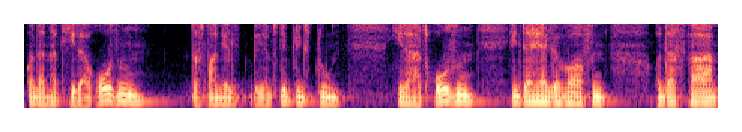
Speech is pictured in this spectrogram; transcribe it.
und dann hat jeder Rosen das waren ja Williams Lieblingsblumen. Jeder hat Rosen hinterhergeworfen und das war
